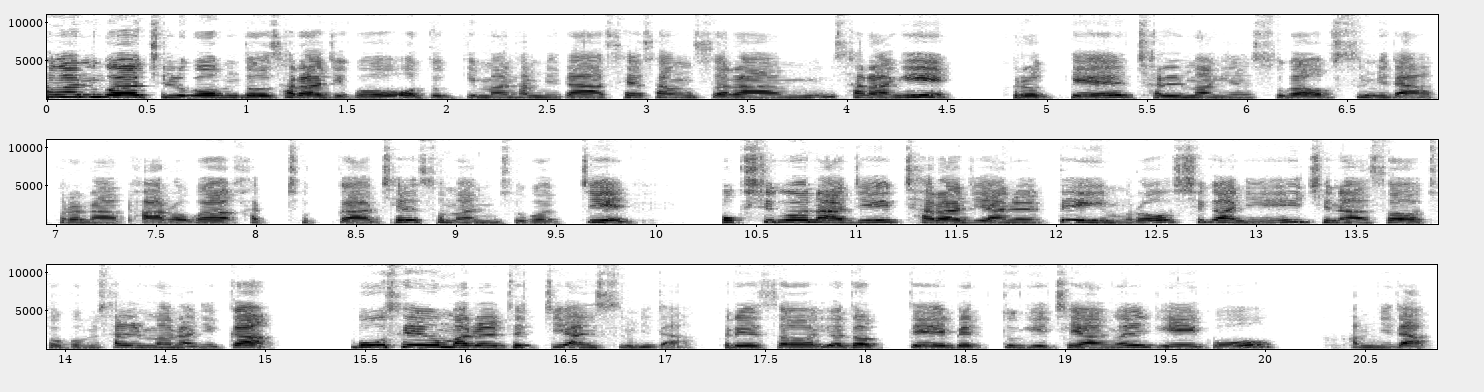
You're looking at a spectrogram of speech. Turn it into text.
평안과 즐거움도 사라지고 어둡기만 합니다. 세상 사람, 사랑이 그렇게 절망일 수가 없습니다. 그러나 바로가 가축과 채소만 죽었지 곡식은 아직 자라지 않을 때이므로 시간이 지나서 조금 살만하니까 모세의 말을 듣지 않습니다. 그래서 여덟 대 메뚜기 재앙을 예고합니다.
